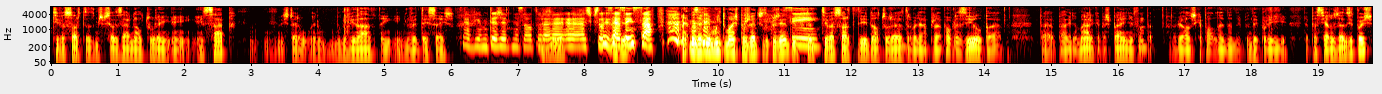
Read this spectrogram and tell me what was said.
tive a sorte de me especializar na altura em, em, em SAP, isto era, era uma novidade em, em 96. Havia muita gente nessa altura havia, a especializar-se em SAP. É, mas havia muito mais projetos do que gente, Sim. e portanto tive a sorte de ir na altura trabalhar para, para o Brasil, para, para, para a Dinamarca, para a Espanha, para, para, a Bélgica, para a Holanda, andei, andei, por aí a passear uns anos e depois.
